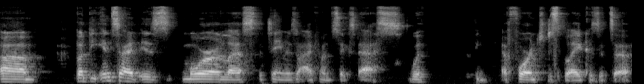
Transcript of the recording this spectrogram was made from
Um, but the inside is more or less the same as the iPhone 6S with a four inch display because it's a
